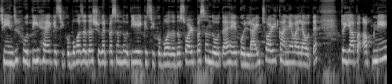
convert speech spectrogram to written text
चेंज होती है, किसी को बहुत ज़्यादा शुगर पसंद होती है, किसी को बहुत ज़्यादा सॉल्ट पसंद होता है, कोई लाइट सॉल्ट खाने वाला होता है तो ये आप अपने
